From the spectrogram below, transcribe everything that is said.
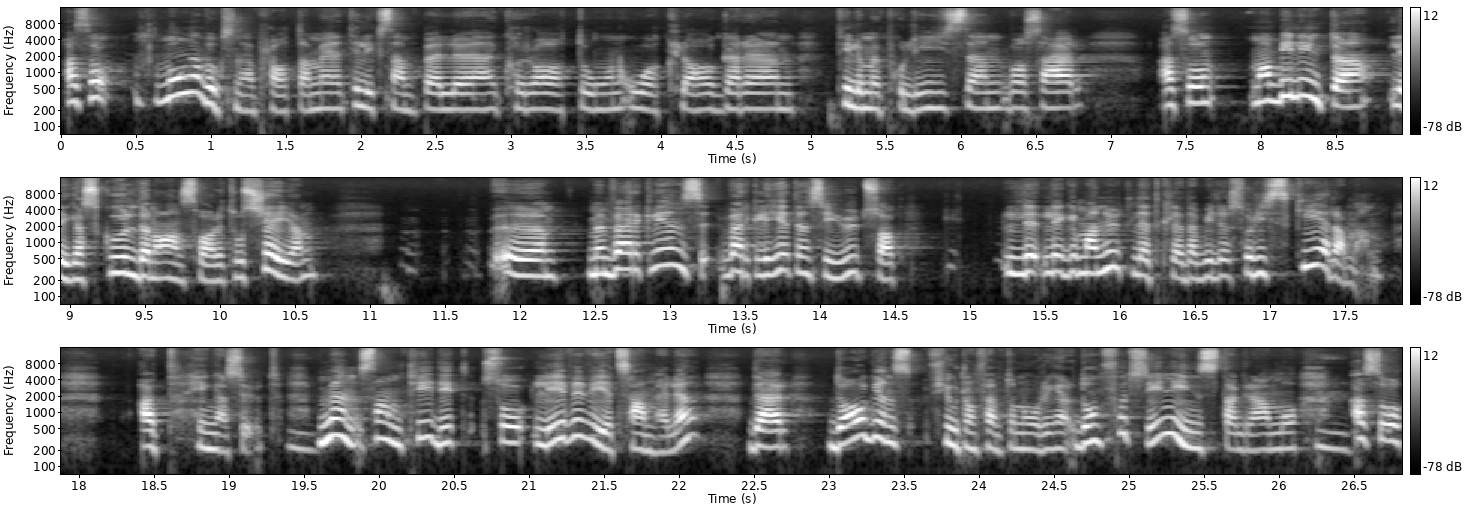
Alltså, många vuxna jag pratar med, till exempel eh, kuratorn, åklagaren, till och med polisen, var så här. Alltså, man vill inte lägga skulden och ansvaret hos tjejen. Eh, Men verkligheten ser ju ut så att lä- lägger man ut lättklädda bilder så riskerar man att hängas ut. Men samtidigt så lever vi i ett samhälle där dagens 14-15-åringar, de föds in i Instagram och alltså,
